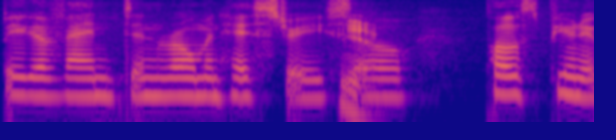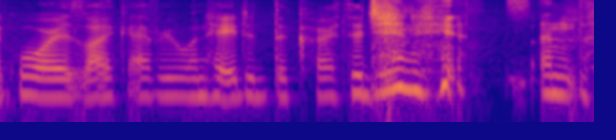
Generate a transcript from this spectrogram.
big event in Roman history. So Yeah. post Punic Wars, like everyone hated the Carthaginians and the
